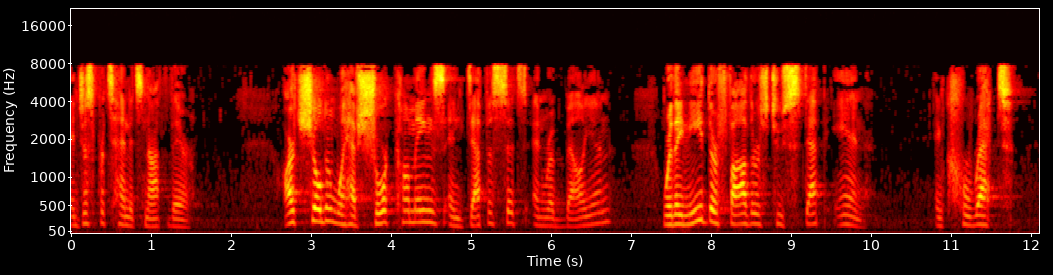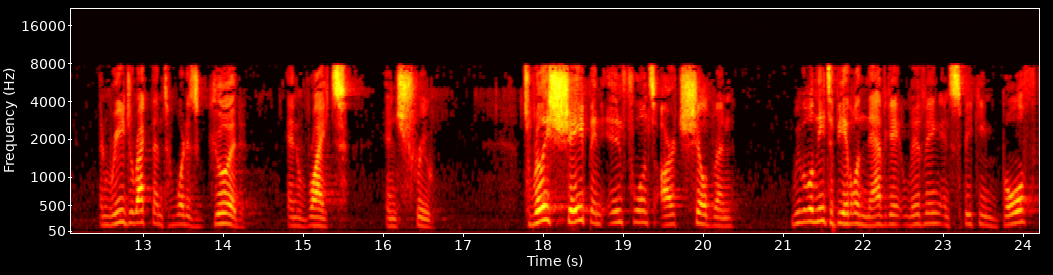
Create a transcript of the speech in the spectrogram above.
and just pretend it's not there. Our children will have shortcomings and deficits and rebellion where they need their fathers to step in and correct and redirect them to what is good and right and true. To really shape and influence our children, we will need to be able to navigate living and speaking both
